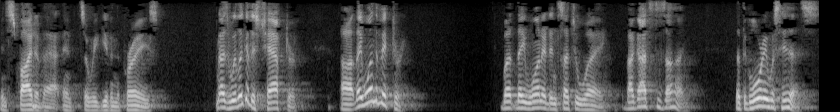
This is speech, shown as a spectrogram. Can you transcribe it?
in spite of that, and so we give Him the praise. As we look at this chapter, uh, they won the victory, but they won it in such a way by God's design, that the glory was His,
